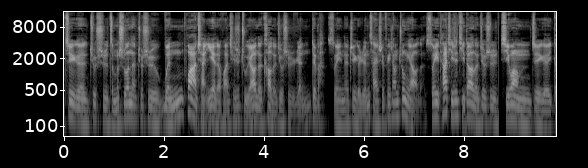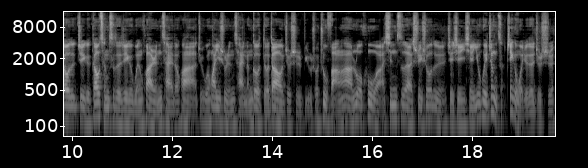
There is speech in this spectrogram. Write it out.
这个就是怎么说呢？就是文化产业的话，其实主要的靠的就是人，对吧？所以呢，这个人才是非常重要的。所以他其实提到了，就是希望这个高这个高层次的这个文化人才的话，就文化艺术人才能够得到，就是比如说住房啊、落户啊、薪资啊、税收的这些一些优惠政策。这个我觉得就是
